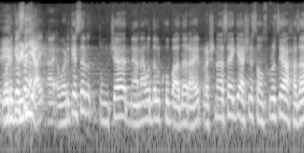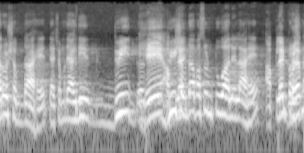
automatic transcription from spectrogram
ते वडके सर वडके सर तुमच्या ज्ञानाबद्दल खूप आदर आहे. प्रश्न असा आहे की असे संस्कृतचे हजारो शब्द आहेत त्याच्यामध्ये अगदी द्वि द्वि शब्दापासून टू आलेला आहे. आपल्या प्रश्न.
